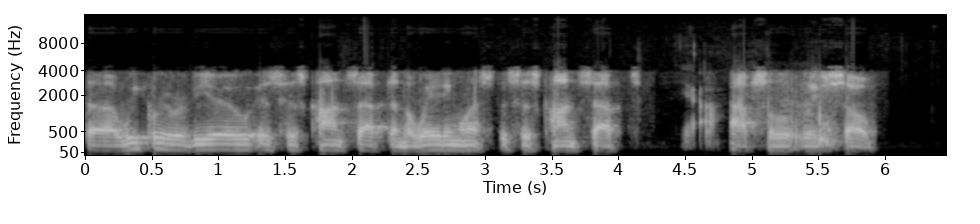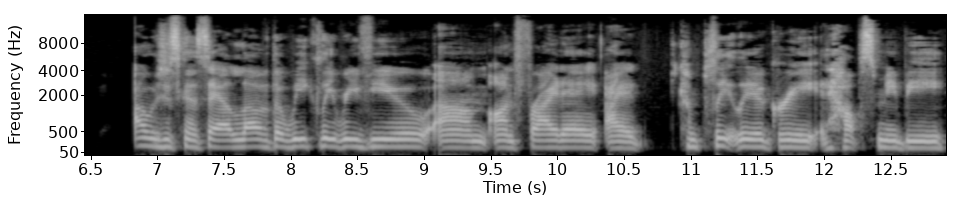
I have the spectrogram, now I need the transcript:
the weekly review is his concept, and the waiting list is his concept. Yeah, absolutely. So I was just going to say, I love the weekly review um, on Friday. I completely agree. It helps me be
